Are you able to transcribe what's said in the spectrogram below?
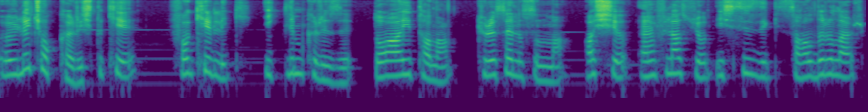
öyle çok karıştı ki fakirlik, iklim krizi, doğayı talan, küresel ısınma, aşı, enflasyon, işsizlik, saldırılar,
